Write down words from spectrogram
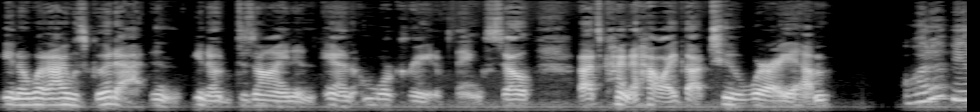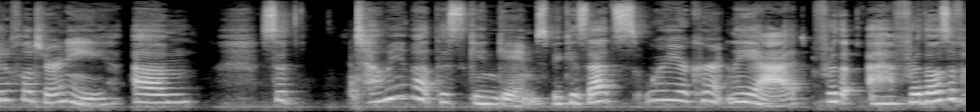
you know what I was good at, and you know, design and, and more creative things. So that's kind of how I got to where I am. What a beautiful journey. Um, so tell me about the skin games because that's where you're currently at. For the uh, for those of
